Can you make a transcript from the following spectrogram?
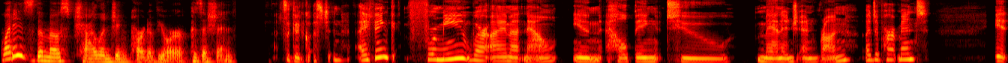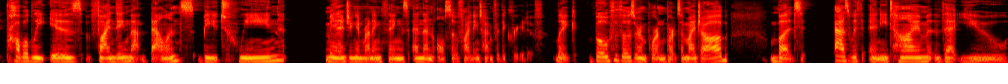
What is the most challenging part of your position? That's a good question. I think for me, where I am at now in helping to manage and run a department, it probably is finding that balance between managing and running things and then also finding time for the creative. Like both of those are important parts of my job, but as with any time that you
